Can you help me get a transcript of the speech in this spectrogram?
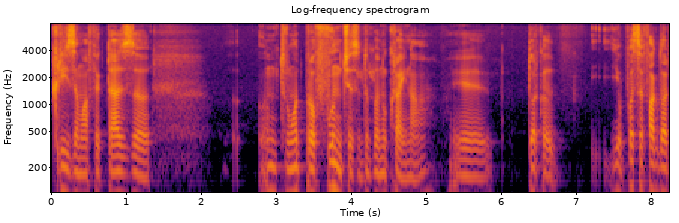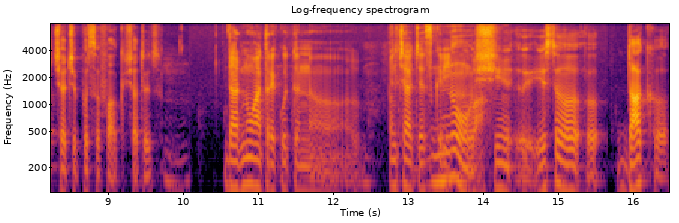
criză, mă afectează într-un mod profund ce se întâmplă în Ucraina. E doar că eu pot să fac doar ceea ce pot să fac și atât. Dar nu a trecut în, uh, în ceea ce scrii Nu, cumva. și este uh, dacă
